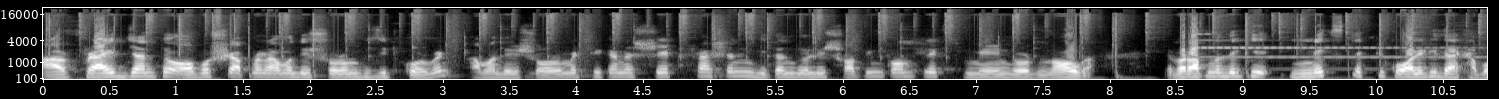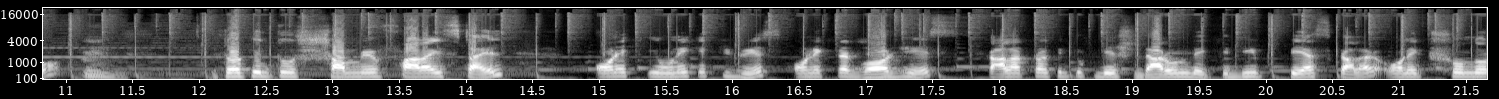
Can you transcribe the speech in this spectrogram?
আর প্রাইস জানতে অবশ্যই আপনারা আমাদের শোরুম ভিজিট করবেন। আমাদের শোরুমের ঠিকানা Sheikh fashion, Gitanjali shopping complex, main road, Naogaon. এবার আপনাদেরকে নেক্সট একটি কোয়ালিটি দেখাবো। এটাও কিন্তু সামনের ফারাই স্টাইল অনেক ইউনিক একটি ড্রেস অনেকটা গর্জিয়াস কালারটা কিন্তু বেশ দারুণ দেখতে ডিপ পেঁয়াজ কালার অনেক সুন্দর,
